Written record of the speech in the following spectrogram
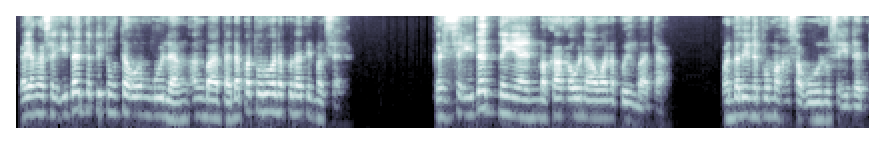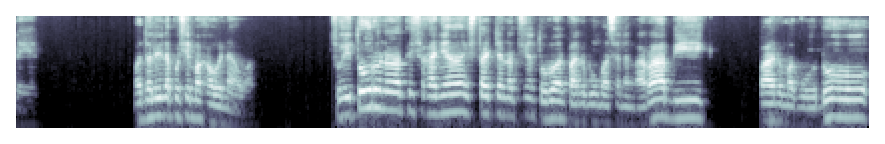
Kaya nga sa edad na pitong taong gulang ang bata, dapat turuan na po natin magsala. Kasi sa edad na yan, makakaunawa na po yung bata. Madali na po makasaulo sa edad na yan. Madali na po siya makaunawa. So ituro na natin sa kanya, start na natin yung turuan paano bumasa ng Arabic, paano magwudu,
